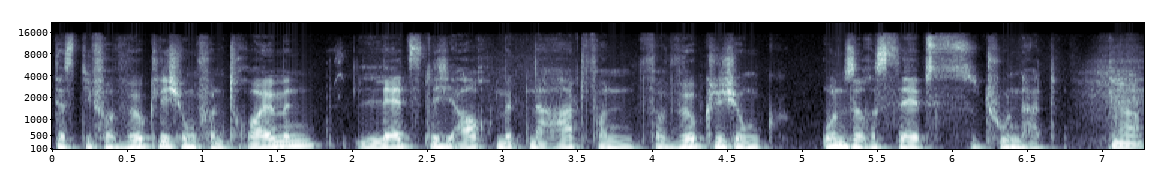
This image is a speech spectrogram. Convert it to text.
dass die Verwirklichung von Träumen letztlich auch mit einer Art von Verwirklichung unseres Selbst zu tun hat. Ja.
